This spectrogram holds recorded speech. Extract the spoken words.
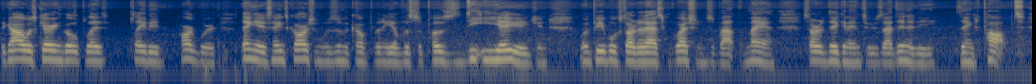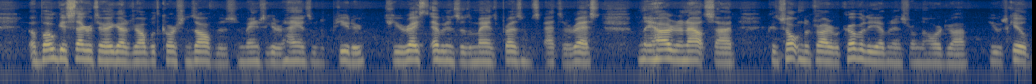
The guy was carrying gold plated hardware. Thing is, Hayes Carson was in the company of a supposed DEA agent when people started asking questions about the man, started digging into his identity. Things popped. A bogus secretary got a job with Carson's office and managed to get her hands on the computer. She erased evidence of the man's presence at the arrest. When they hired an outside consultant to try to recover the evidence from the hard drive, he was killed.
